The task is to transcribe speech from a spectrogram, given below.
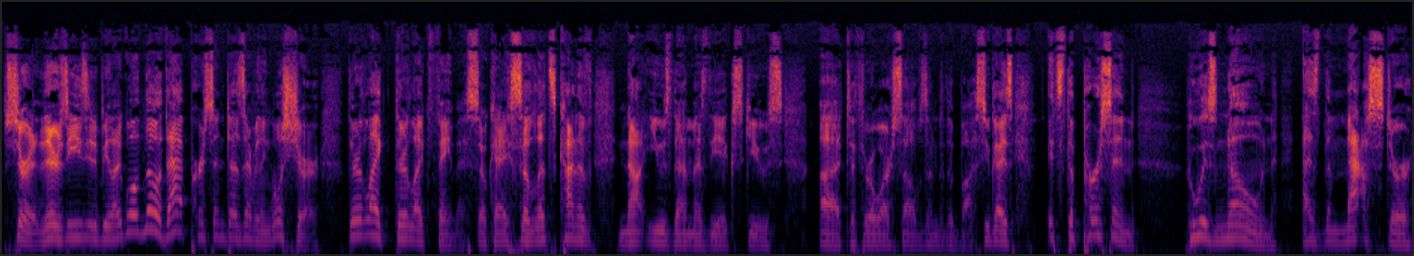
Sure, there's easy to be like, well, no, that person does everything. Well, sure, they're like they're like famous. Okay, so let's kind of not use them as the excuse uh, to throw ourselves under the bus. You guys, it's the person who is known as the master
